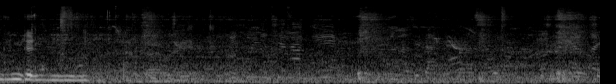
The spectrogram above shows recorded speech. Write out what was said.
Ganda naman. si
